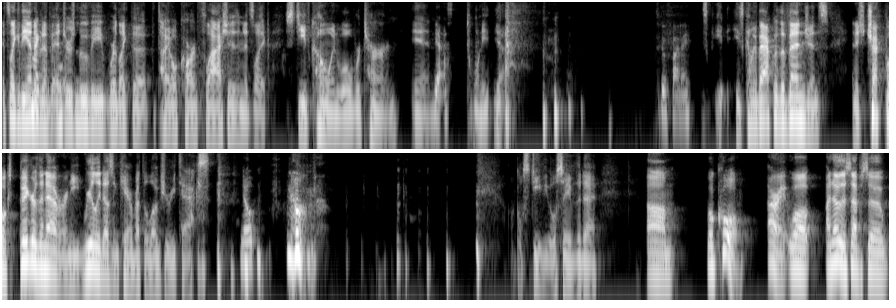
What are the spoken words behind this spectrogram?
It's like the end of an Avengers movie where like the, the title card flashes and it's like Steve Cohen will return in yes. 20. Yeah. Too funny. He's, he's, coming back with a vengeance, and his checkbook's bigger than ever, and he really doesn't care about the luxury tax. Nope. Nope. Uncle Stevie will save the day. Um, well, cool. All right. Well, I know this episode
